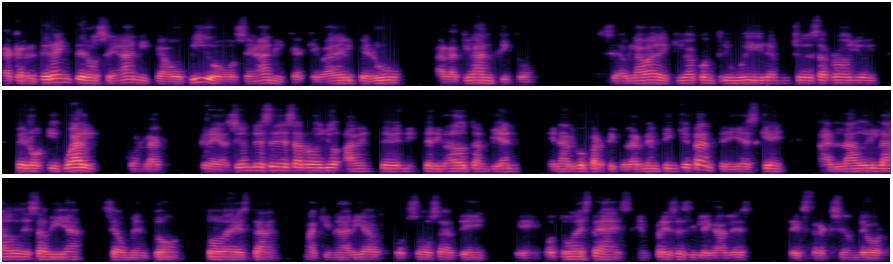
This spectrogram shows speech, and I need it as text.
la carretera interoceánica o biooceánica que va del Perú al Atlántico. Se hablaba de que iba a contribuir a mucho desarrollo, pero igual con la creación de ese desarrollo ha derivado también en algo particularmente inquietante y es que al lado y lado de esa vía se aumentó toda esta maquinaria forzosa de, eh, o todas estas empresas ilegales de extracción de oro.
